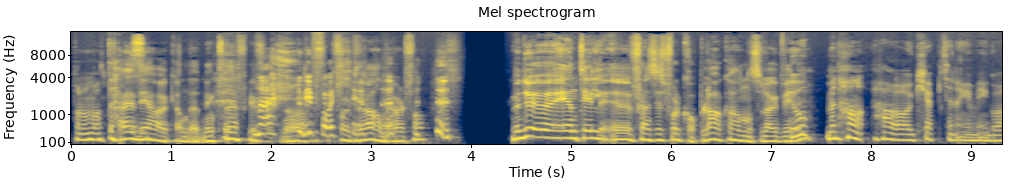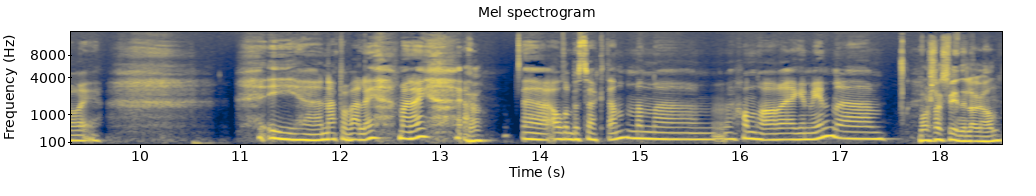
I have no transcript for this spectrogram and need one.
på noen måte. Nei, de har jo ikke anledning til det, for de får ikke noe, de får ikke noe han i hvert fall. Men du, en til. eh, Francis Ford Coppola, har ikke han også laget Jo, men han har òg kjøpt sin egen vingård i, i eh, Napa Valley, mener jeg. Ja. Ja. Eh, aldri besøkt den, men uh, han har egen vin. Uh, Hva slags viner lager han?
